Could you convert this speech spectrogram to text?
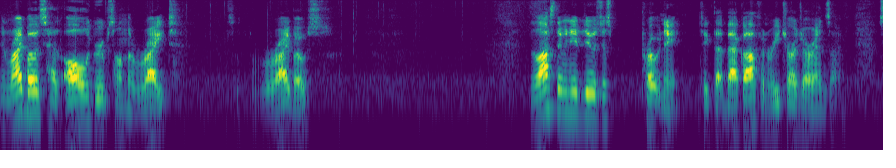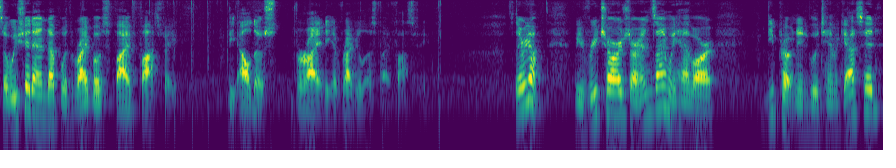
And ribose has all the groups on the right. So ribose. And the last thing we need to do is just protonate. Take that back off and recharge our enzyme. So we should end up with ribose 5-phosphate, the aldose variety of ribulose 5-phosphate. So there we go. We've recharged our enzyme. We have our deprotonated glutamic acid.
